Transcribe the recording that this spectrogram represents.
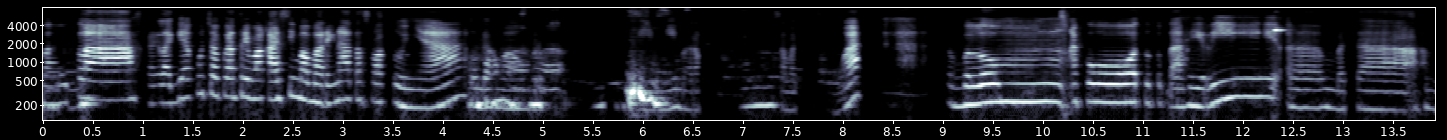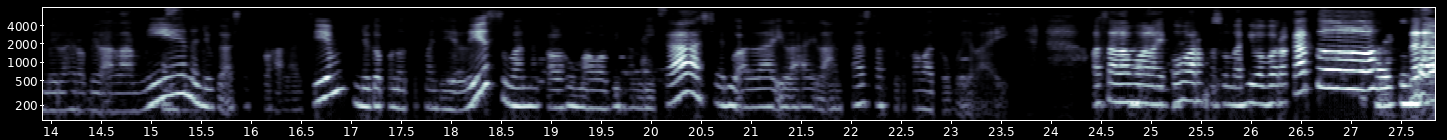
Baiklah, sekali lagi aku ucapkan terima kasih Mbak Marina atas waktunya udah mau ini bareng sama kita semua. Sebelum aku tutup akhiri um, baca Alhamdulillahirrahmanirrahim dan juga Astagfirullahaladzim juga penutup majelis subhanakallahumma wa bihamdika asyhadu alla ilaha illa anta astaghfiruka wa atubu ilaik. Wassalamualaikum warahmatullahi wabarakatuh. Dadah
